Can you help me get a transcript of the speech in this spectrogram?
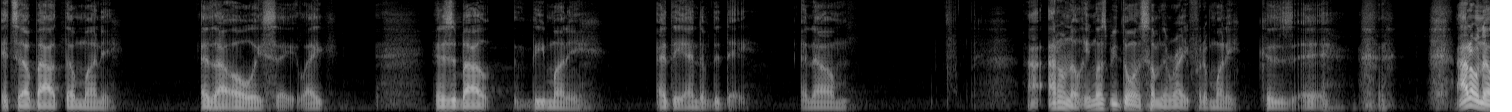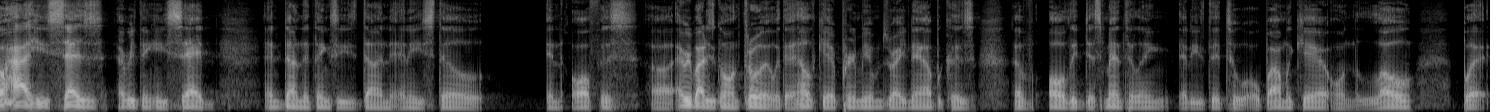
it's about the money, as I always say. Like, it's about the money at the end of the day. And um, I, I don't know. He must be doing something right for the money because eh, I don't know how he says everything he said and done the things he's done, and he's still in office. Uh, everybody's going through it with their healthcare premiums right now because of all the dismantling that he's did to Obamacare on the low, but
